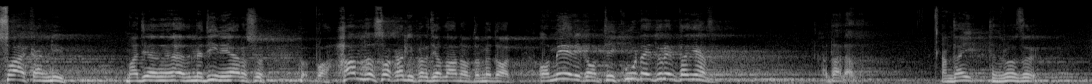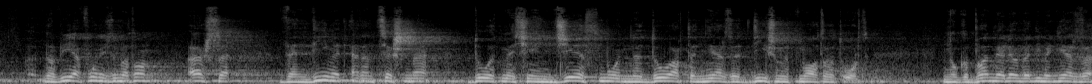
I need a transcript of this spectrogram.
Sa e kanë lypë, madje edhe, edhe n'Medine, ja Resul, po, po Hamza sa ka lypë, radijallahu anhu ato, me dalë, Omeri ka thënë, deri kur na i durim këta njerëz, ka dalë Allah. Andaj, të nderuar, dobia e fundit që du me thonë, është se vendimet e rëndësishme duhet me qenë gjithmonë në duar të njerëzve t'dijshëm, të matur, t'urtë. Nuk bën me lënë vendimin njerëzve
